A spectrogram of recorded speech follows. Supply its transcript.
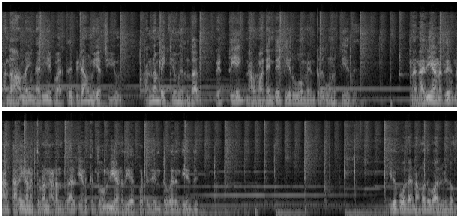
அந்த ஆமை நரியை பார்த்து விடாமுயற்சியும் தன்னம்பிக்கையும் இருந்தால் வெற்றியை நாம் அடைந்தே தீருவோம் என்று உணர்த்தியது. அந்த நரியானது நான் தலைகணத்துடன் நடந்ததால் எனக்கு தோல்வியானது ஏற்பட்டது என்று வருந்தியது. இதுபோல நமது வாழ்விலும்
